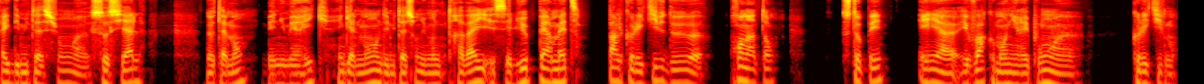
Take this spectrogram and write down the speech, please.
avec des mutations euh, sociales notamment, mais numériques également, des mutations du monde du travail, et ces lieux permettent, par le collectif, de prendre un temps, stopper, et, et voir comment on y répond collectivement.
